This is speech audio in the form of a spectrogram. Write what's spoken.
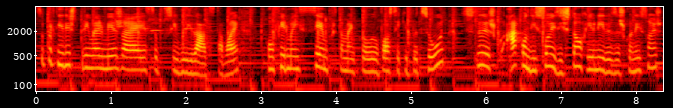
se a partir deste primeiro mês já há essa possibilidade, está bem? Confirmem sempre também com a vossa equipa de saúde se há condições e estão reunidas as condições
